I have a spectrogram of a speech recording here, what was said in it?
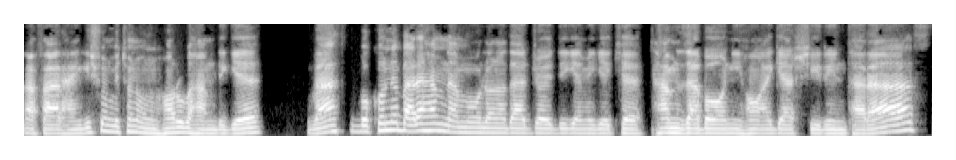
و فرهنگیشون می‌تونه اونها رو به همدیگه وقت بکنه. برای هم مولانا در جای دیگه میگه که همزبانی ها اگر شیرین تر است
